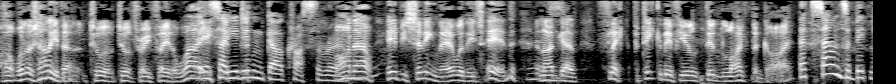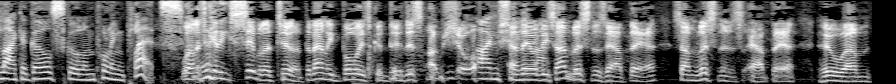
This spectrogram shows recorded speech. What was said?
oh well, it was only about two or two or three feet away. So you didn't go across the room. Oh no, he'd be sitting there with his head, and I'd go flick. Particularly if you didn't like the guy. That sounds a bit like a girls' school and pulling plats. Well, it's getting similar to it, but only boys could do this, I'm sure. I'm sure And there would be some listeners out there, some listeners out there who um,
